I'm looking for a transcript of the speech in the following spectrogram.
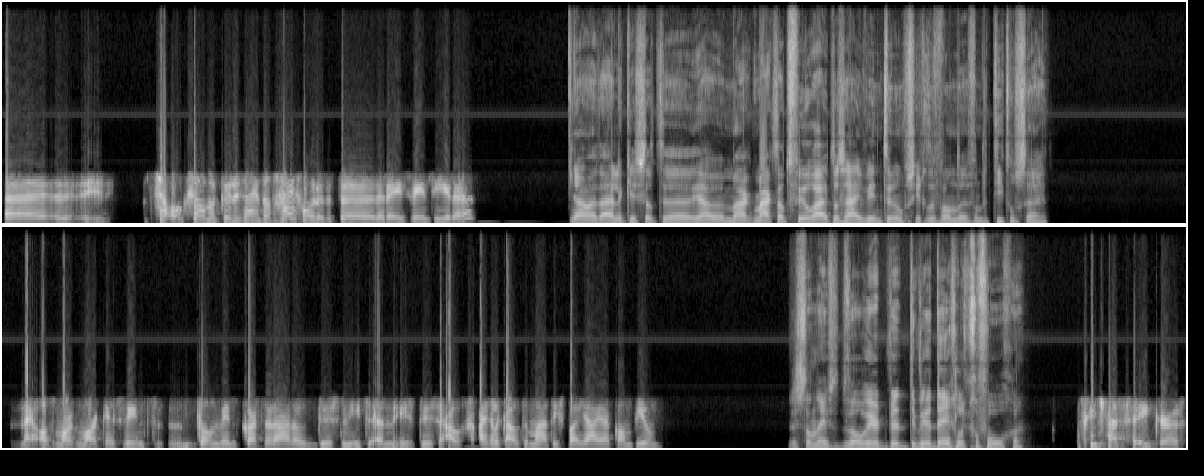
het zou ook zomaar kunnen zijn dat hij gewoon het, de race wint hier, hè? Ja, maar uiteindelijk is dat, ja, maakt, maakt dat veel uit als hij wint ten opzichte van de, van de titelstrijd nou, als Mark Marquez wint, dan wint Quartararo dus niet. En is dus eigenlijk automatisch Banjaya kampioen. Dus dan heeft het wel weer, weer degelijk gevolgen. Jazeker.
